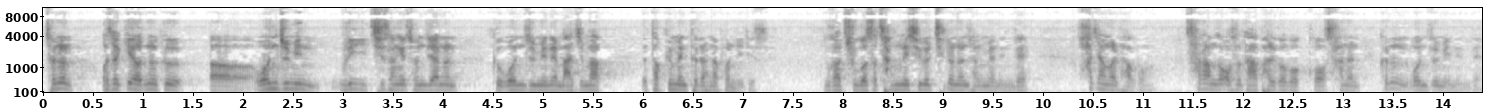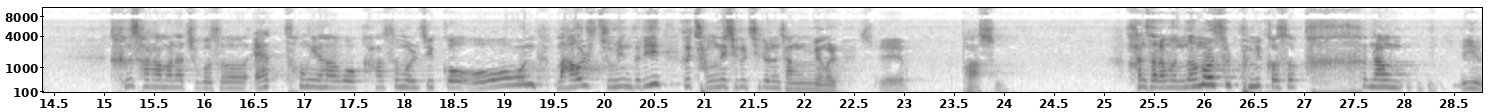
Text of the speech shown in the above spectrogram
저는 어저께 어느 그 어, 원주민 우리 지상에 존재하는 그 원주민의 마지막 다큐멘터리 하나 본 일이 있어요. 누가 죽어서 장례식을 치르는 장면인데 화장을 하고 사람들 옷을 다 발궈벗고 사는 그런 원주민인데 그 사람 하나 죽어서 애통해하고 가슴을 찢고 온 마을 주민들이 그 장례식을 치르는 장면을 예, 봤습니다. 한 사람은 너무 슬픔이 커서 큰 나무 이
